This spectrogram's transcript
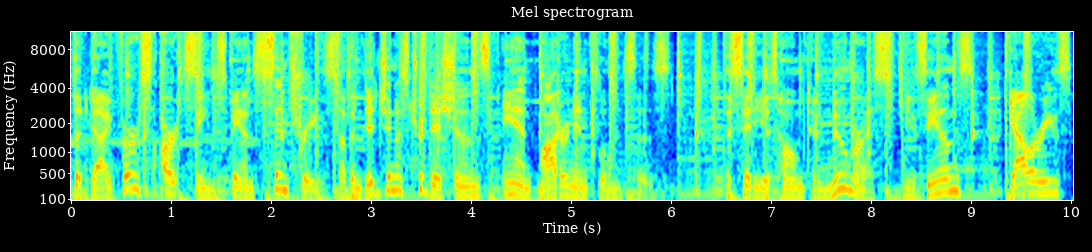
The diverse art scene spans centuries of indigenous traditions and modern influences. The city is home to numerous museums, galleries,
